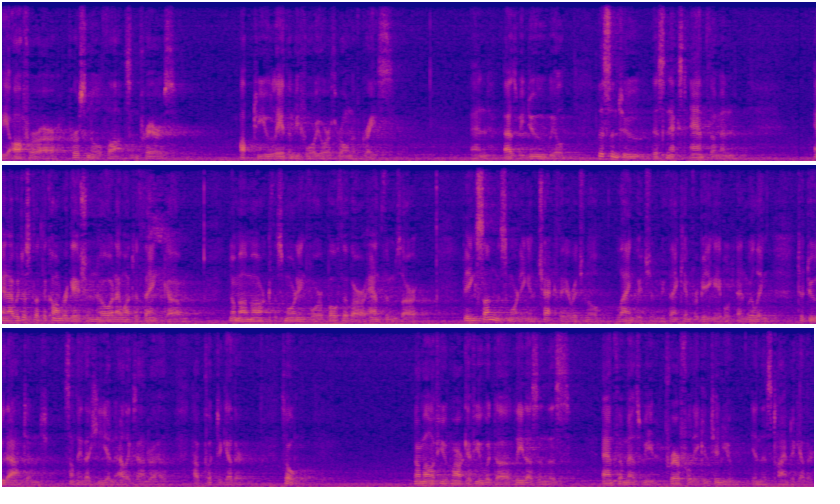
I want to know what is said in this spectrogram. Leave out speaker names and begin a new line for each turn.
we offer our personal thoughts and prayers up to you, lay them before your throne of grace. And as we do, we'll listen to this next anthem. And, and I would just let the congregation know, and I want to thank um, Mark this morning for both of our anthems are being sung this morning in Czech, the original language, and we thank him for being able and willing to do that, and something that he and Alexandra have, have put together. So, Norman, if you, Mark, if you would uh, lead us in this anthem as we prayerfully continue in this time together.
